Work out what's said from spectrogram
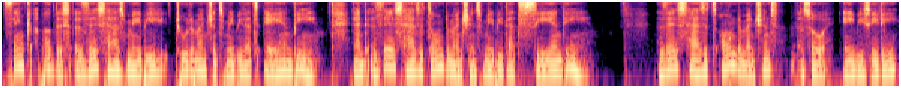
Think about this. This has maybe two dimensions. Maybe that's a and b. And this has its own dimensions. Maybe that's c and d this has its own dimensions, so A, B, C, D,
